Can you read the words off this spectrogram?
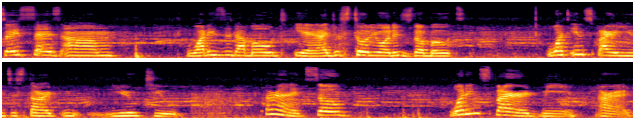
so it says um what is it about? Yeah I just told you what it's about. What inspired you to start YouTube? All right so what inspired me? All right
